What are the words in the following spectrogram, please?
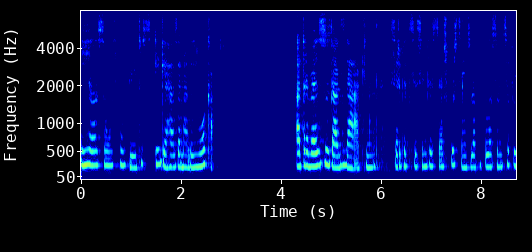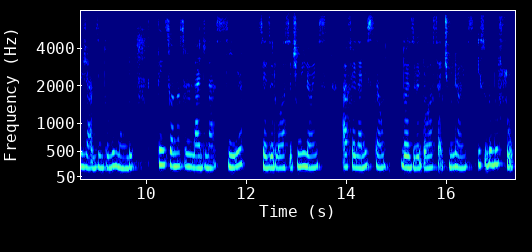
em relação aos conflitos e guerras armadas no local. Através dos dados da Acnur, cerca de 67% da população de refugiados em todo o mundo tem sua nacionalidade na Síria, 6,7 milhões, Afeganistão, 2,7 milhões e Sudão do Sul,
